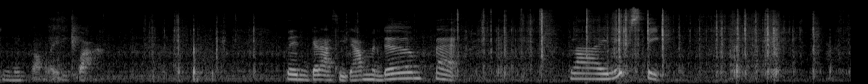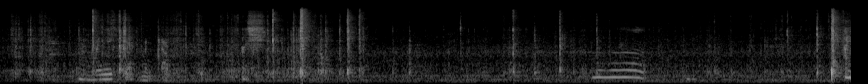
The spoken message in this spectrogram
ดูในกล่องเลยดีกว่า เป็นกระดาษสีดำเหมือนเดิม แปะลายลิปสติกยังไม่ได้แกะเหมือนกันอืมไอ้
